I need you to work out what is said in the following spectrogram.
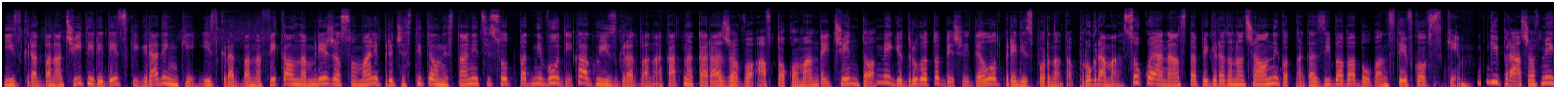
Изградба на четири детски градинки, изградба на фекална мрежа со мали пречистителни станици со отпадни води, како и изградба на приватна каража во автокоманда и Ченто. Меѓу другото беше и дел од предизборната програма со која настапи градоначалникот на Газибаба Бобан Стевковски. Ги прашавме и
